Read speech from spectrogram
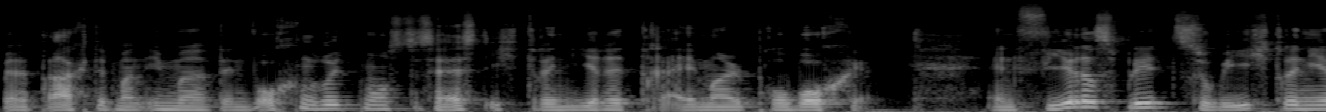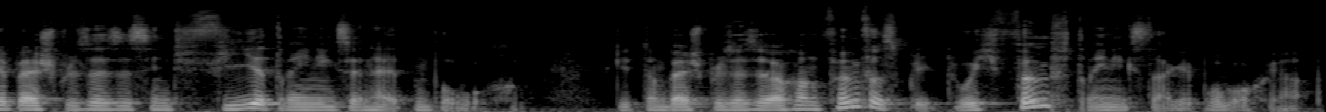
betrachtet man immer den Wochenrhythmus, das heißt, ich trainiere dreimal pro Woche. Ein Vierersplit, so wie ich trainiere beispielsweise, sind vier Trainingseinheiten pro Woche. Es gibt dann beispielsweise auch einen Fünfersplit, wo ich fünf Trainingstage pro Woche habe.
